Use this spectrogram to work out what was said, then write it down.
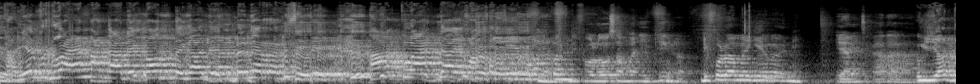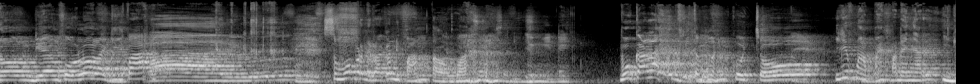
iya. Kalian berdua enak gak ada yang nonton, gak ada yang denger abis ini. Aku ada yang mantengin. Di follow sama IG nggak? Di follow sama dia apa nih? Yang sekarang. Oh, iya dong, dia yang follow lagi pak. Waduh. Semua pergerakan dipantau pak. Yang ini. Bukan lah itu temanku cowok. Ini ngapain pada nyari IG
